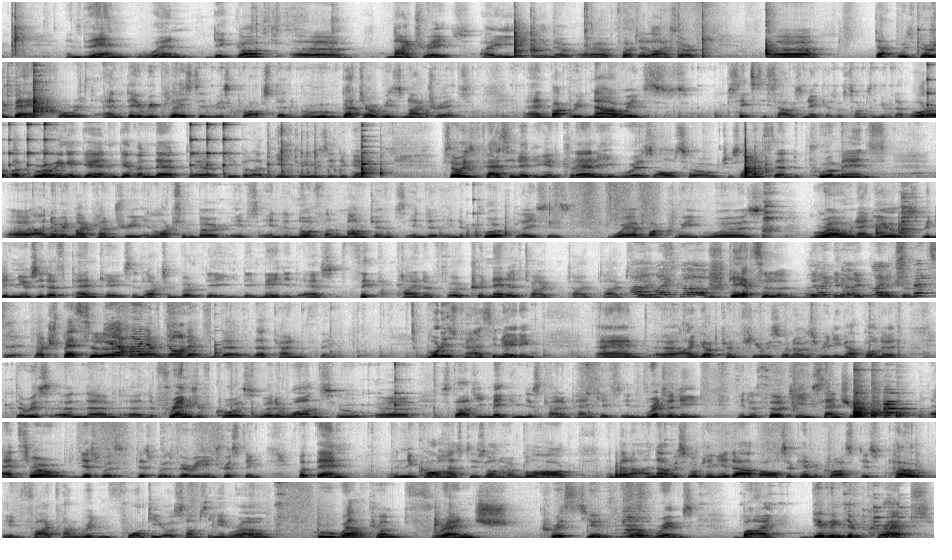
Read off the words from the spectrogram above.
And then when they got uh, nitrates, i.e., you know, uh, fertilizer, uh, that was very bad for it. And they replaced it with crops that grew better with nitrates. And buckwheat now is 60,000 acres or something of that order, but growing again, given that uh, people are beginning to use it again. So it's fascinating. It clearly was also, to some extent, a poor man's. Uh, I know in my country, in Luxembourg, it's in the northern mountains, in the in the poor places, where buckwheat was grown and used. We didn't use it as pancakes. In Luxembourg, they, they made it as thick kind of uh, quenelle type type type Ah, things. like um, Stäerzelen, they, like they, uh, they like called them spätzle. like Spätzle. Yeah, I have done that, it. That, that kind of thing. What is fascinating, and uh, I got confused when I was reading up on it. There is an, um, uh, the French, of course, were the ones who uh, started making this kind of pancakes in Brittany in the 13th century, and so this was this was very interesting. But then Nicole has this on her blog, and then I, and I was looking it up. I also came across this Pope in 540 or something in Rome, who welcomed French Christian pilgrims by giving them crepes.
